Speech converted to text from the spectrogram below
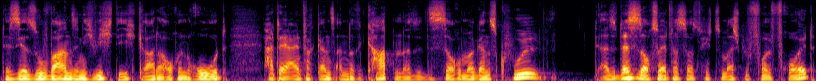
das ist ja so wahnsinnig wichtig, gerade auch in Rot, hat er einfach ganz andere Karten. Also das ist auch immer ganz cool. Also das ist auch so etwas, was mich zum Beispiel voll freut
